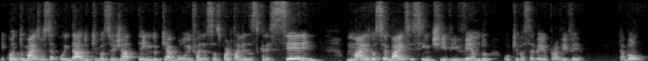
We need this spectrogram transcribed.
E quanto mais você cuidar do que você já tem, do que é bom e fazer essas fortalezas crescerem, mais você vai se sentir vivendo o que você veio para viver. Tá bom?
